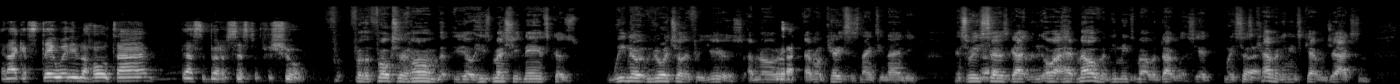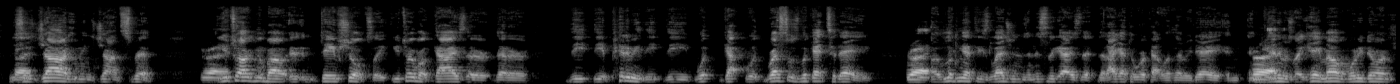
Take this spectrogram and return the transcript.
and I could stay with him the whole time, that's a better system for sure. For, for the folks at home, that, you know, he's mentioning names because we know we know each other for years. I've known right. I've known Kenny since 1990. And so he right. says, "Guy, oh, I had Melvin." He means Melvin Douglas. He had, when he says right. Kevin, he means Kevin Jackson. When he says John, he means John Smith. Right. You're talking about Dave Schultz. Like you're talking about guys that are that are the the epitome, the the what got what wrestlers look at today. Right. Uh, looking at these legends, and this is the guys that, that I got to work out with every day. And, and right. Kenny was like, "Hey, Melvin, what are you doing?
